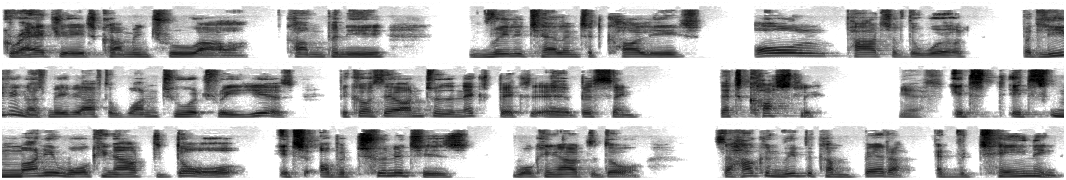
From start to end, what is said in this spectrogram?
graduates coming through our company, really talented colleagues, all parts of the world, but leaving us maybe after one, two, or three years because they're on to the next best, uh, best thing. That's costly. Yes. It's it's money walking out the door it's opportunities walking out the door. So, how can we become better at retaining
